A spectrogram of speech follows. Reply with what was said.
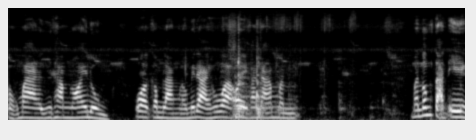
ออกมาคือทำน้อยลง เพราะว่ากำลังเราไม่ได้เพราะว่าอ้อยคั้นน้ำมัน มันต้องตัดเอง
